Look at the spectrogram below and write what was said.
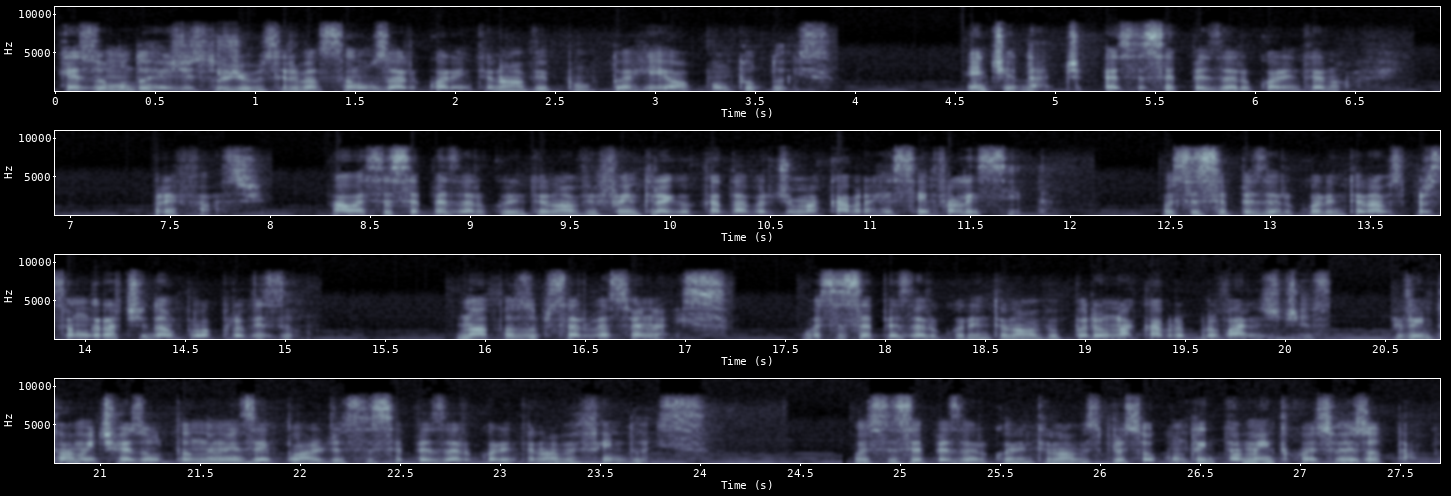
Resumo do registro de observação 049.RO.2 Entidade SCP-049 Prefácio Ao SCP-049 foi entregue o cadáver de uma cabra recém-falecida. O SCP-049 expressão gratidão pela provisão. Notas observacionais. O SCP-049 operou na cabra por vários dias, eventualmente resultando em um exemplar de SCP-049 FEM-2. O SCP-049 expressou contentamento com esse resultado,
